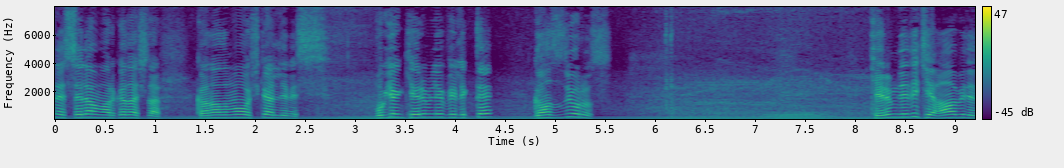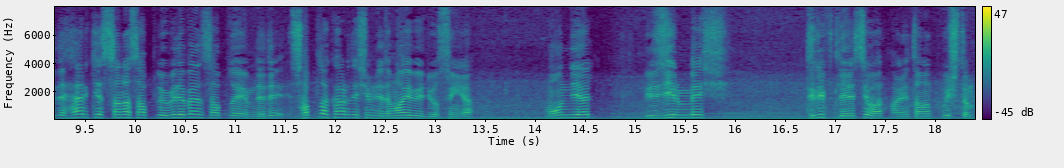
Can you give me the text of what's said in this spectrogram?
Esselam arkadaşlar. Kanalıma hoş geldiniz. Bugün Kerim'le birlikte gazlıyoruz. Kerim dedi ki abi dedi herkes sana saplıyor bir de ben saplayayım dedi. Sapla kardeşim dedim ayıp ediyorsun ya. Mondial 125 Drift L'si var. Hani tanıtmıştım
